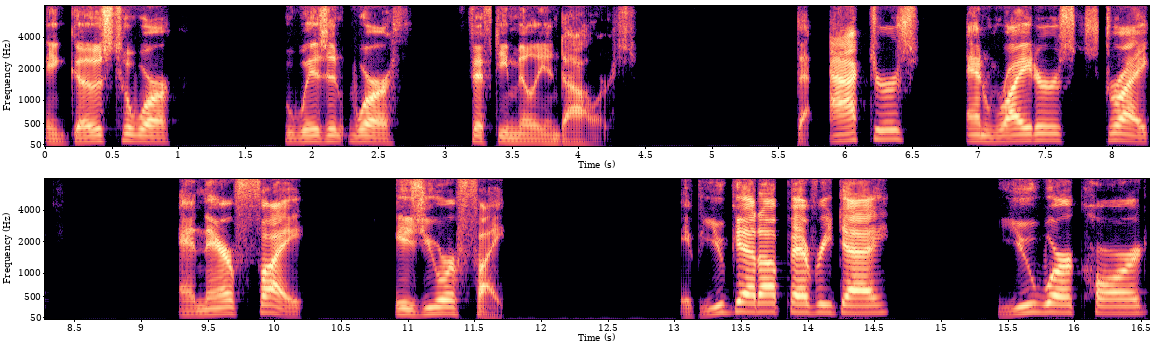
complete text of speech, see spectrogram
and goes to work who isn't worth $50 million. The actors and writers strike, and their fight is your fight. If you get up every day, you work hard,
